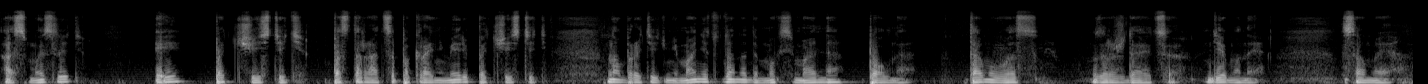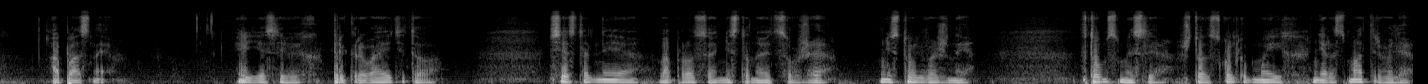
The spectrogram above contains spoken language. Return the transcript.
осмыслить и подчистить, постараться, по крайней мере, подчистить. Но обратить внимание туда надо максимально полно. Там у вас зарождаются демоны, самые опасные. И если вы их прикрываете, то все остальные вопросы, они становятся уже не столь важны. В том смысле, что сколько бы мы их не рассматривали,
